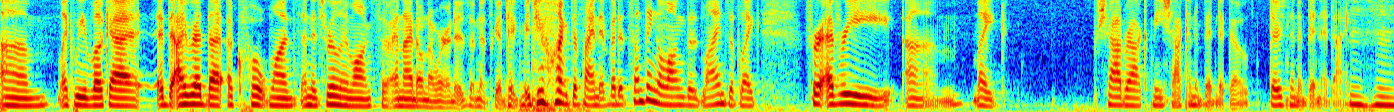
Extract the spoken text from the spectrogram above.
Um, like we look at, I read that a quote once, and it's really long, so and I don't know where it is, and it's gonna take me too long to find it, but it's something along the lines of like, for every um, like Shadrach, Meshach, and Abednego, there's an Abinadi. mm-hmm.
